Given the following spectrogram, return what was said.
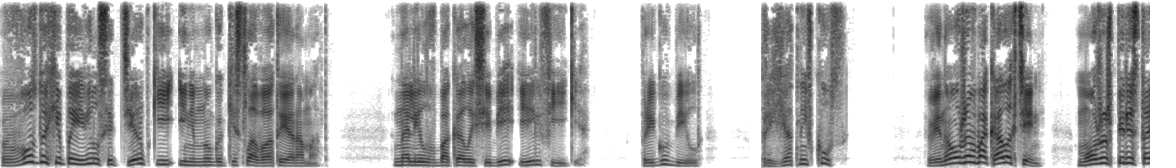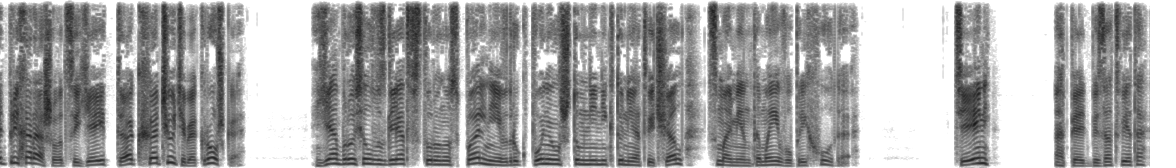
В воздухе появился терпкий и немного кисловатый аромат. Налил в бокалы себе и эльфийке. Пригубил. Приятный вкус. «Вино уже в бокалах, тень!» Можешь перестать прихорашиваться, я и так хочу тебя, крошка!» Я бросил взгляд в сторону спальни и вдруг понял, что мне никто не отвечал с момента моего прихода. «Тень!» Опять без ответа.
